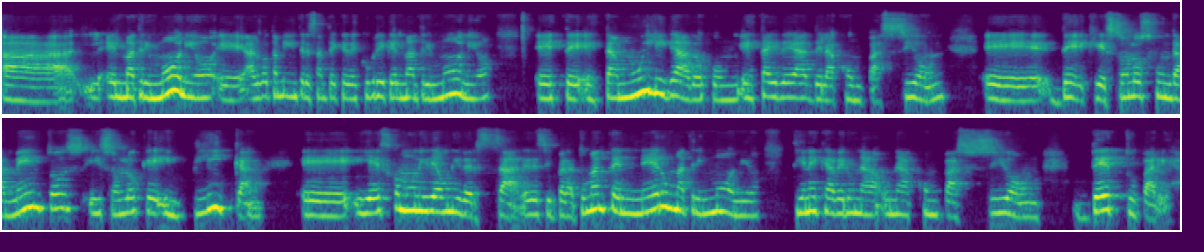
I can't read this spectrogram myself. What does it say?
ah, el matrimonio, eh, algo también interesante que descubrí, que el matrimonio este, está muy ligado con esta idea de la compasión, eh, de que son los fundamentos y son lo que implican eh, y es como una idea universal, es decir, para tú mantener un matrimonio tiene que haber una, una compasión de tu pareja.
